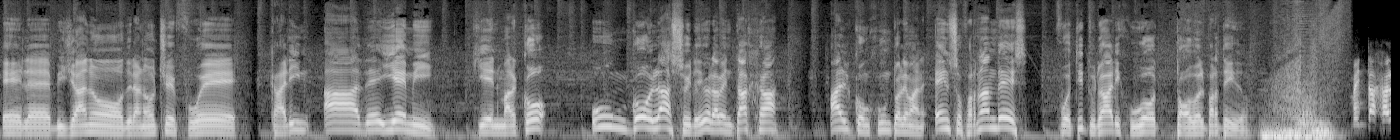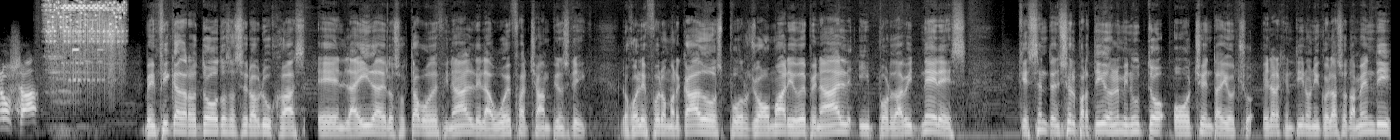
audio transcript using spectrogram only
El eh, villano de la noche fue Karim Adeyemi, quien marcó un golazo y le dio la ventaja al conjunto alemán. Enzo Fernández fue titular y jugó todo el partido. Ventaja lusa. Benfica derrotó 2 a 0 a Brujas en la ida de los octavos de final de la UEFA Champions League. Los goles fueron marcados por Joao Mario de penal y por David Neres, que sentenció el partido en el minuto 88. El argentino Nicolás Otamendi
